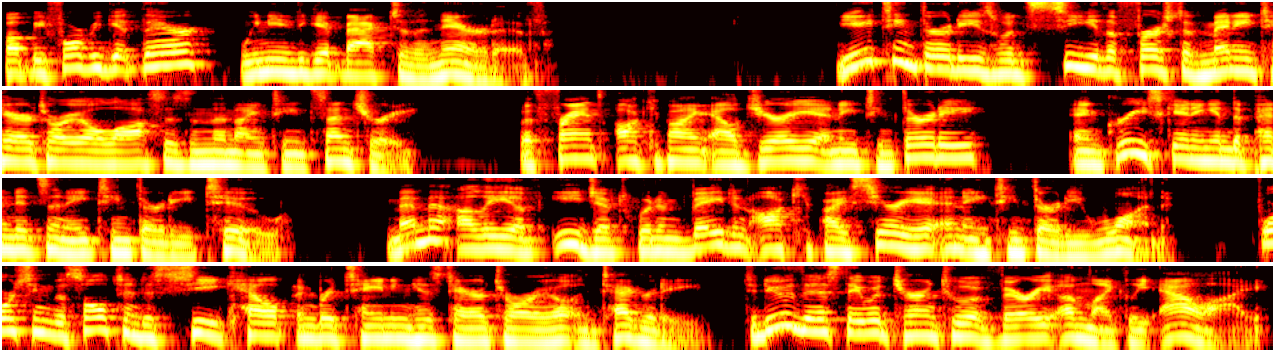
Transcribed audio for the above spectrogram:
But before we get there, we need to get back to the narrative. The 1830s would see the first of many territorial losses in the 19th century, with France occupying Algeria in 1830 and Greece gaining independence in 1832. Mehmet Ali of Egypt would invade and occupy Syria in 1831, forcing the Sultan to seek help in retaining his territorial integrity. To do this, they would turn to a very unlikely ally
